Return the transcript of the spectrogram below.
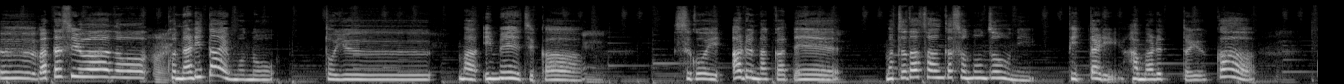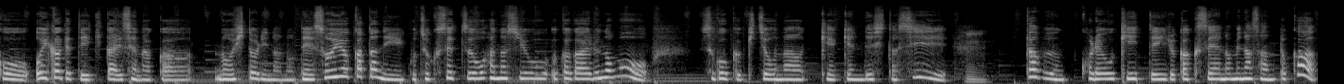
う私はあの、はい、こうなりたいものという、まあ、イメージがすごいある中で、うん、松田さんがその像にぴったりはまるというか、こう追いかけていきたい背中の一人なので、そういう方にこう直接お話を伺えるのもすごく貴重な経験でしたし、うん、多分これを聞いている学生の皆さんとか、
